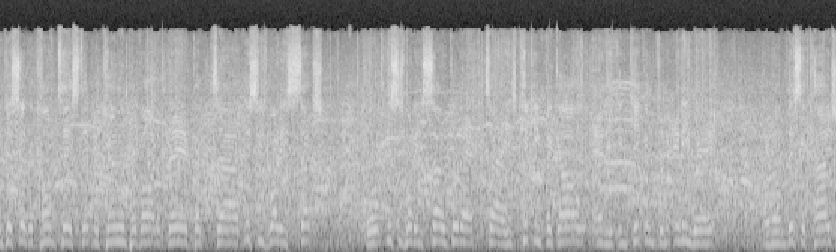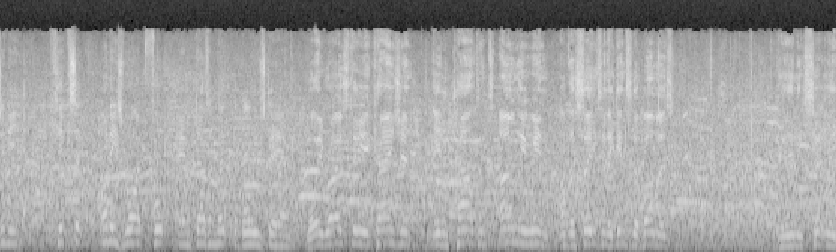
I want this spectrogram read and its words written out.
We just saw the contest that McKernan provided there, but uh, this is what he's such, well, this is what he's so good at. Uh, he's kicking for goal, and he can kick them from anywhere. And on this occasion, he kicks it on his right foot and doesn't let the Blues down. Well, he rose to the occasion in Carlton's only win of the season against the Bombers. And he certainly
